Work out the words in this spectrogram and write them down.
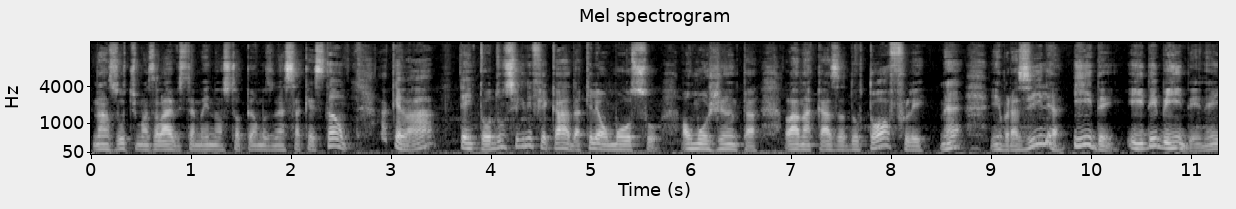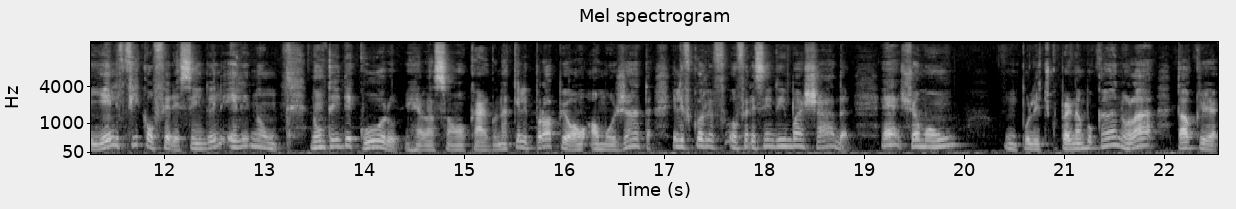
Nas últimas lives também nós tocamos nessa questão. Aquele lá tem todo um significado. Aquele almoço, almojanta lá na casa do Toffoli, né? Em Brasília, idem, idem bidem, né? E ele fica oferecendo, ele, ele não, não tem decoro em relação ao cargo. Naquele próprio almojanta, ele ficou oferecendo embaixada. É, chama um um político pernambucano lá, tal que,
